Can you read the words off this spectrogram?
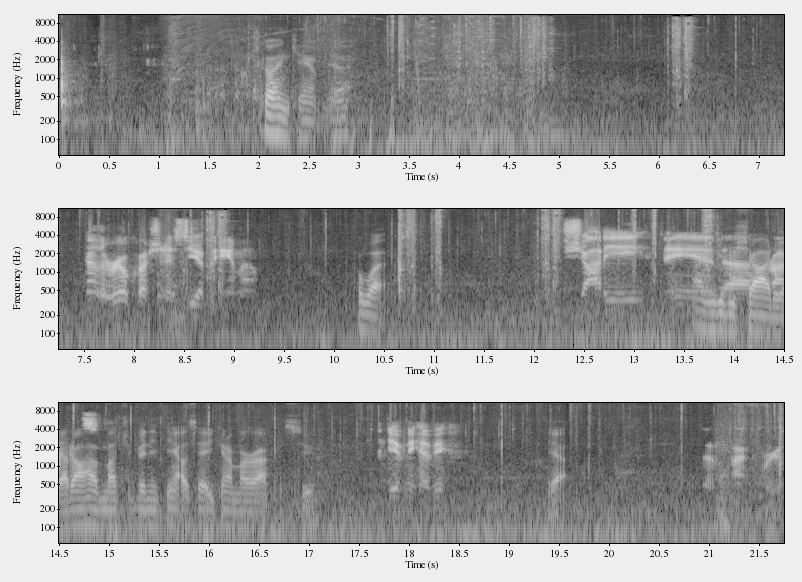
Let's go ahead and camp, yeah. Now the real question is, do you have ammo? For what? Shotty I and can give you uh, shotty. I don't have much of anything else. Yeah, you can have my rockets too. Do you have any heavy? Yeah. So, Alright, we're good.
